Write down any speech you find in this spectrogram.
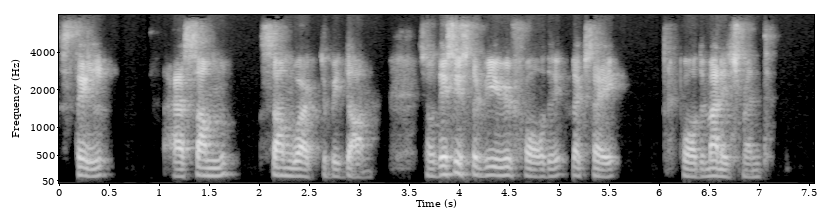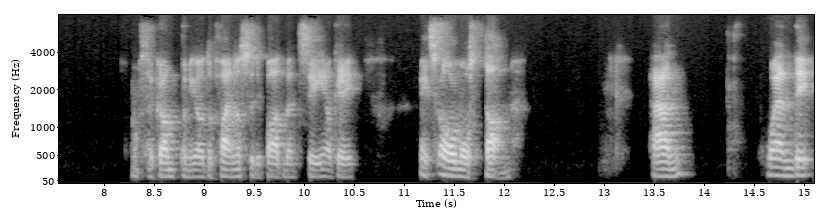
still has some some work to be done. So this is the view for the, let's say, for the management of the company or the financial department saying, okay, it's almost done. And when the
